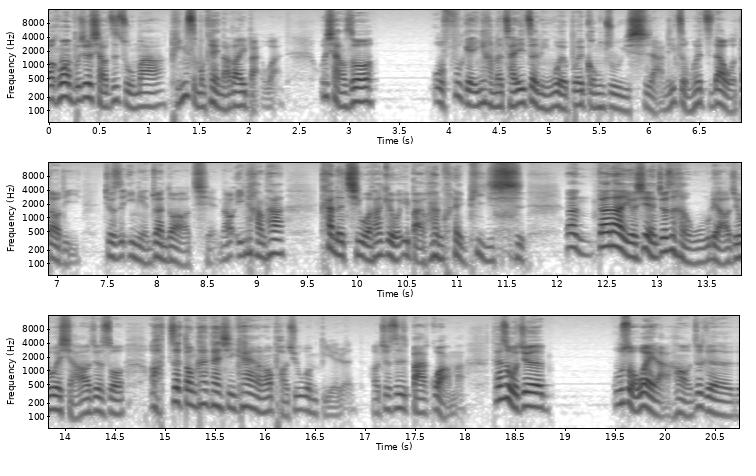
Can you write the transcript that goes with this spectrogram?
宝可梦不就是小资族吗？凭什么可以拿到一百万？”我想说，我付给银行的财力证明，我也不会公诸于世啊！你怎么会知道我到底就是一年赚多少钱？然后银行他看得起我，他给我一百万，关你屁事！那当然，有些人就是很无聊，就会想要就是说：“哦，这东看看西看看，然后跑去问别人，哦，就是八卦嘛。”但是我觉得无所谓啦，哈，这个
